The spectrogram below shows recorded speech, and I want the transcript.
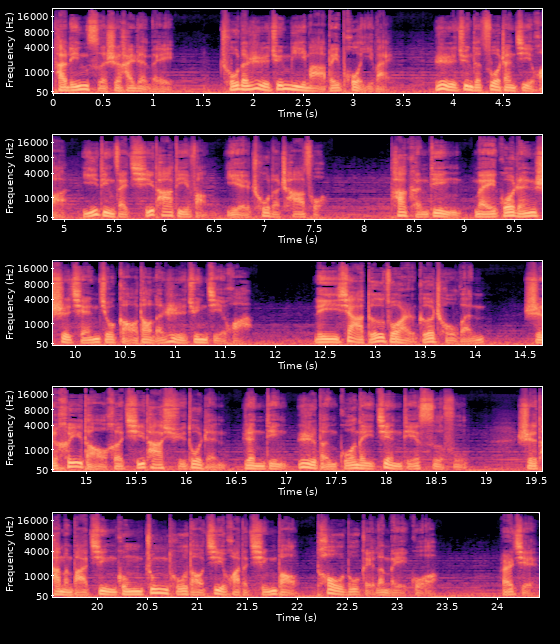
他临死时还认为，除了日军密码被破以外，日军的作战计划一定在其他地方也出了差错。他肯定美国人事前就搞到了日军计划。里夏德佐尔格丑闻。使黑岛和其他许多人认定日本国内间谍四伏，使他们把进攻中途岛计划的情报透露给了美国。而且，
